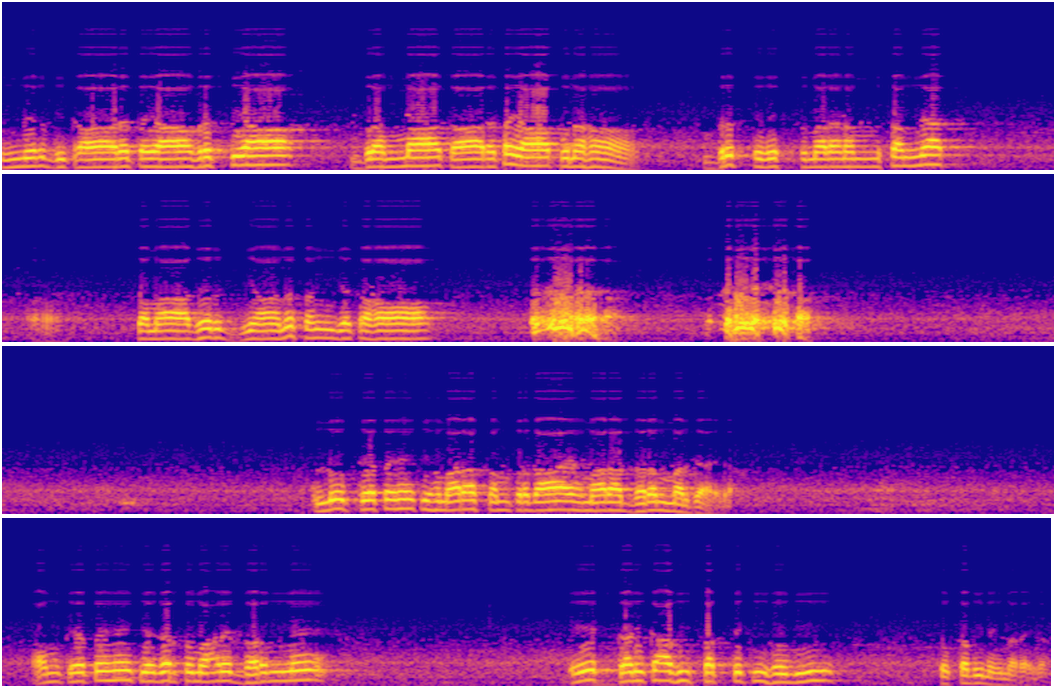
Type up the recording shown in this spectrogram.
हूँ। निर्विकारतया वृत्तिया, ब्रह्माकारतया पुनः वृत्ति विस्मरणम सम्यक। समाधिर्ज्ञान संयत लोग कहते हैं कि हमारा संप्रदाय, हमारा धर्म मर जाएगा। हम कहते हैं कि अगर तुम्हारे धर्म में एक कणिका भी सत्य की होगी तो कभी नहीं मरेगा।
